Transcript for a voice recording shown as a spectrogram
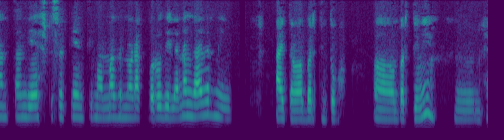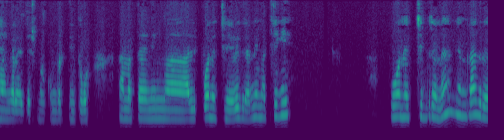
ಅಂತಂದ್ ಎಷ್ಟ್ ಸತಿ ಅಂತಿ ಮೊಮ್ಮಗ ನೋಡಕ್ ಬರೋದಿಲ್ಲ, ನಂಗಾದ್ರೆ ನೀ ಆಯ್ತವ ಬರ್ತೀನಿ ತಗೋ. ಬರ್ತೀನಿ. ಹೆಂಗಾರ ಅಡ್ಜಸ್ಟ್ ಮಾಡ್ಕೊಂಡ್ ಬರ್ತೀನಿ ತಗೋ. ಮತ್ತೆ ನಿಮ್ಮ ಅಲ್ಲಿ ಫೋನ್ ಹಚ್ಚಿ ಹೇಳಿದ್ರ ನಿಮ್ಮ ಅತ್ತಿಗೆ? ಫೋನ್ ಹಚ್ಚಿದ್ರನ? ಹಂಗಾದ್ರ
